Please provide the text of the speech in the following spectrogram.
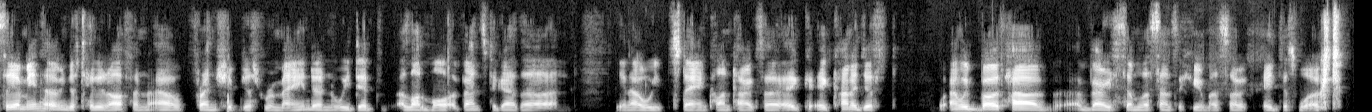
so yeah, me and just hit it off, and our friendship just remained, and we did a lot more events together, and you know we stay in contact. So it it kind of just and we both have a very similar sense of humor, so it just worked.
